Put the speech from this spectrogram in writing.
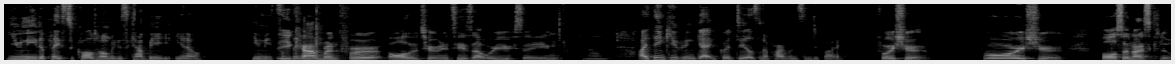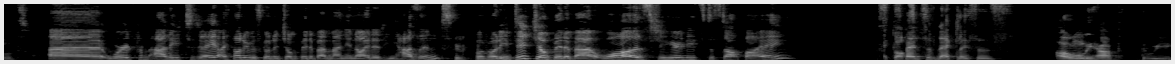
You need a place to call home because it can't be, you know, you need you can't rent for all eternity. Is that what you're saying? I know. I think you can get good deals in apartments in Dubai. For sure, for sure. But also nice clothes. Uh, word from Ali today. I thought he was going to jump in about Man United. He hasn't. but what he did jump in about was Shahir needs to stop buying Stop. expensive necklaces. I only have three.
